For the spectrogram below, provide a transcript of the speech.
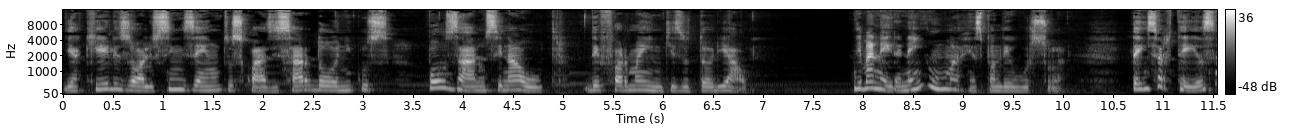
E aqueles olhos cinzentos, quase sardônicos, pousaram-se na outra, de forma inquisitorial. De maneira nenhuma, respondeu Úrsula. Tem certeza?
